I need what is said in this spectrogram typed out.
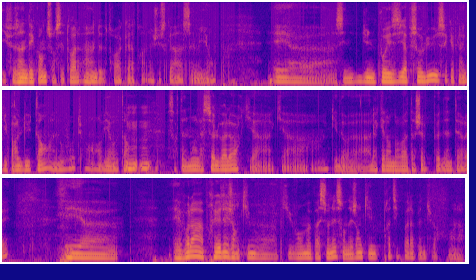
il faisait un décompte sur ses toiles 1, 2, 3, 4, jusqu'à 5 millions. Et euh, c'est une- d'une poésie absolue. C'est quelqu'un qui parle du temps à nouveau. Tu vois, on revient au temps Mhm, mhm. certainement la seule valeur qui a, qui a, qui doit- à laquelle on devrait attacher peu d'intérêt. Et, euh, et voilà, après, les gens qui, me, qui vont me passionner sont des gens qui ne pratiquent pas la peinture. Voilà.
